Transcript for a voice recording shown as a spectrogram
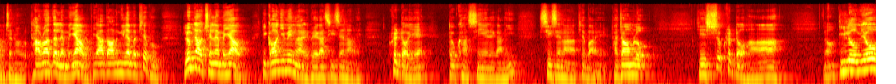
ဘူးကျွန်တော်တို့သာရသက်လည်းမရဘူးဘုရားသားသမီးလည်းမဖြစ်ဘူးလွတ်မြောက်ခြင်းလည်းမရဘူးဒီကောင်းကြီးမင်္ဂလာတွေဘယ်ကစီးဆင်းလာလဲခရစ်တော်ရဲ့ဒုက္ခဆင်းရဲတွေကနေစီးဆင်းလာတာဖြစ်ပါတယ်ဒါကြောင့်မလို့ယေရှုခရစ်တော်ဟာ နော်ဒီလိုမျိုး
